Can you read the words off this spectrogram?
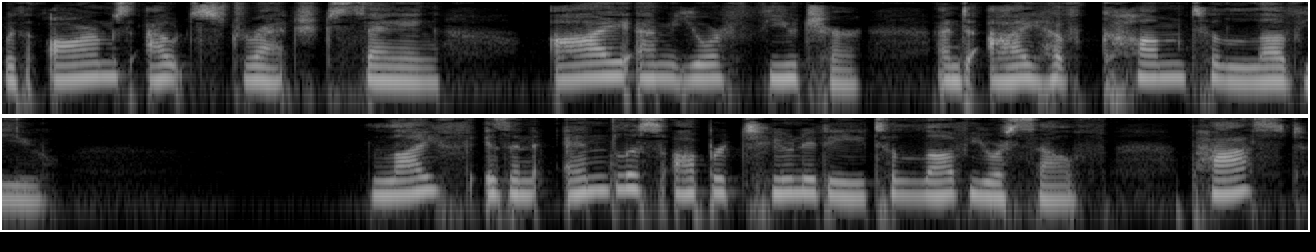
with arms outstretched saying, I am your future and I have come to love you. Life is an endless opportunity to love yourself, past,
